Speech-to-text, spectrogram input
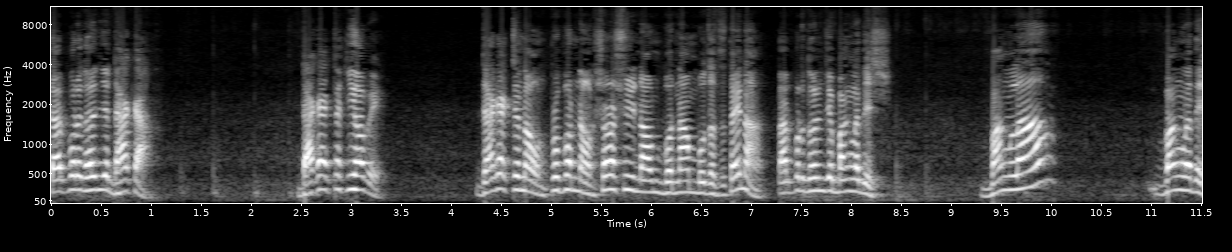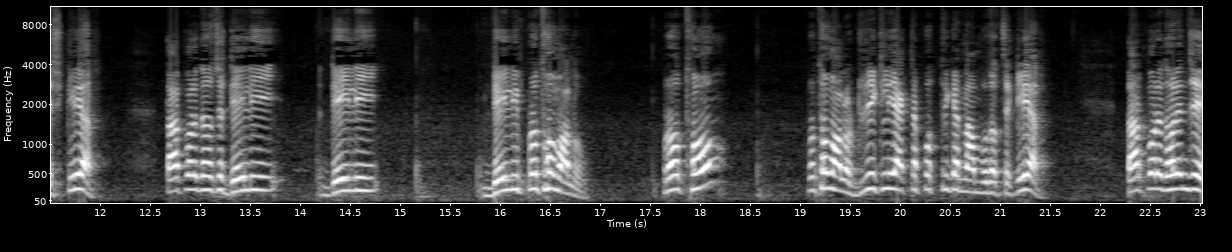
তারপরে ধরেন যে ঢাকা। ঢাকা একটা কি হবে? ঢাকা একটা নাউন প্রপার নাউন সরাসরি নাউন নাম বোঝাচ্ছে, তাই না? তারপরে ধরেন যে বাংলাদেশ। বাংলা, বাংলাদেশ ক্লিয়ার তারপরে ধরেন হচ্ছে ডেইলি ডেইলি ডেইলি প্রথম আলো। প্রথম প্রথম আলো ডিরেক্টলি একটা পত্রিকার নাম বোঝাচ্ছে ক্লিয়ার তারপরে ধরেন যে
